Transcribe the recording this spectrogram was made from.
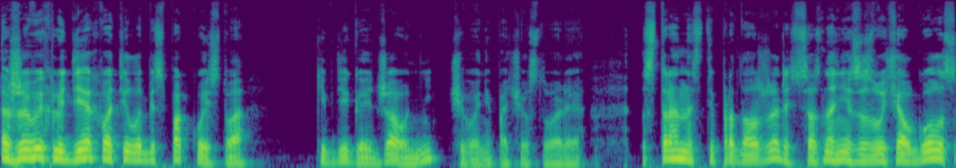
Живых людей охватило беспокойство. Кипдига и Джао ничего не почувствовали. — Странности продолжались, в сознании зазвучал голос,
